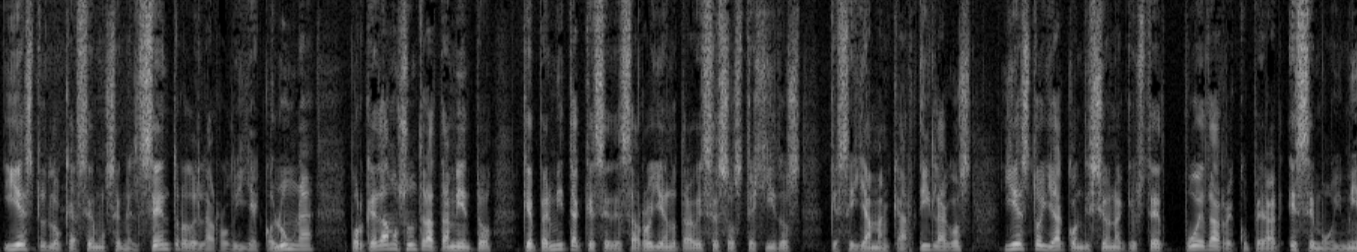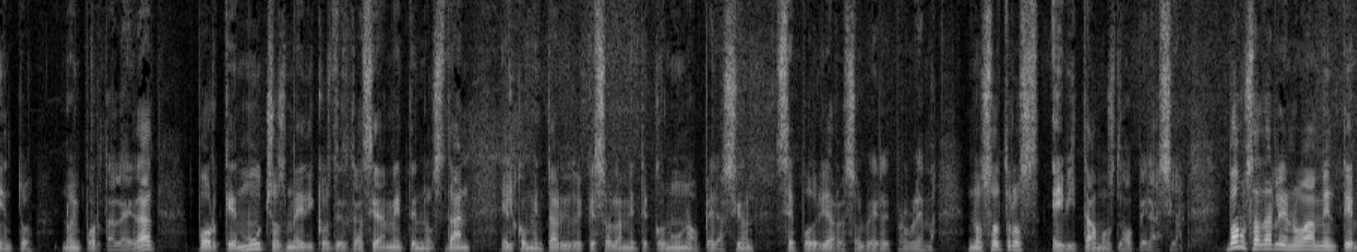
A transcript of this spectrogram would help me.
y esto es lo que hacemos en el centro de la rodilla y columna, porque damos un tratamiento que permita que se desarrollen otra vez esos tejidos que se llaman cartílagos y esto ya condiciona que usted pueda recuperar ese movimiento, no importa la edad, porque muchos médicos desgraciadamente nos dan el comentario de que solamente con una operación se podría resolver el problema. Nosotros evitamos la operación. Vamos a darle nuevamente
